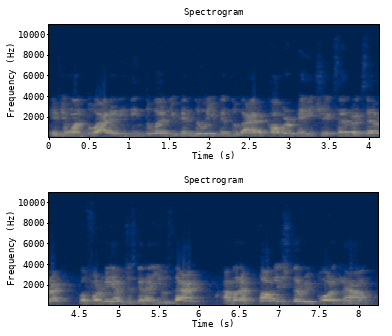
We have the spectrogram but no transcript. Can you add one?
If you want to add anything to it, you can do. You can do add a cover page, etc., etc. But for me, I'm just gonna use that. I'm gonna publish the report now,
